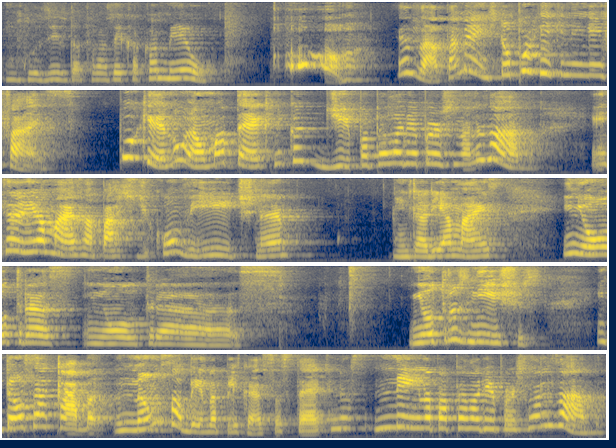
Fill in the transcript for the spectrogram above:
Inclusive dá pra fazer cacameu. Oh, exatamente. Então por que, que ninguém faz? Porque não é uma técnica de papelaria personalizada. Entraria mais na parte de convite, né? Entraria mais em outras, em outras, em outros nichos. Então você acaba não sabendo aplicar essas técnicas nem na papelaria personalizada,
